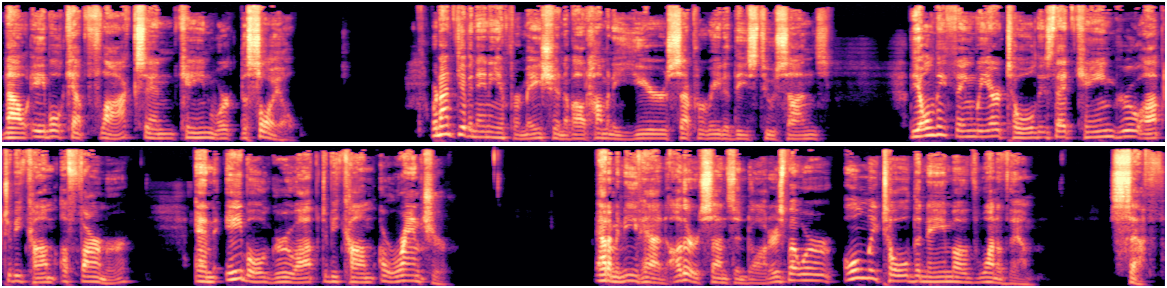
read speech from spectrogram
Now Abel kept flocks and Cain worked the soil. We're not given any information about how many years separated these two sons. The only thing we are told is that Cain grew up to become a farmer, and Abel grew up to become a rancher. Adam and Eve had other sons and daughters, but we're only told the name of one of them Seth.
